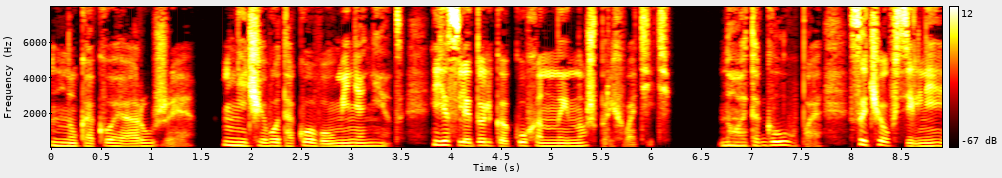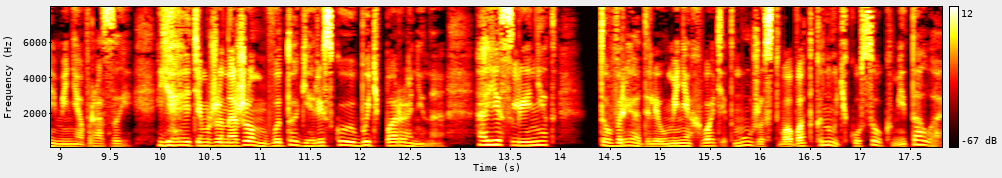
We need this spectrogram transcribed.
Ну какое оружие? Ничего такого у меня нет, если только кухонный нож прихватить. Но это глупо. Сычев сильнее меня в разы. Я этим же ножом в итоге рискую быть поранена. А если нет, то вряд ли у меня хватит мужества воткнуть кусок металла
